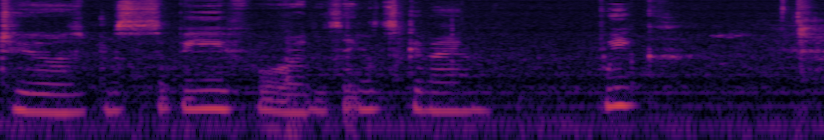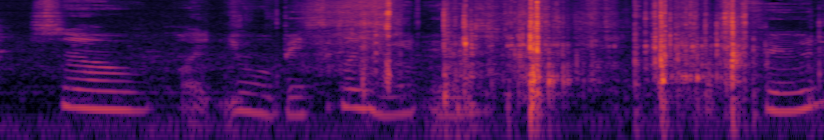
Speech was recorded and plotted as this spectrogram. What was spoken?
to Mississippi for the Thanksgiving week. So what you will basically need is food.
